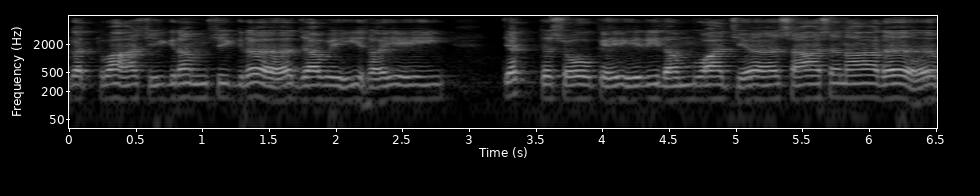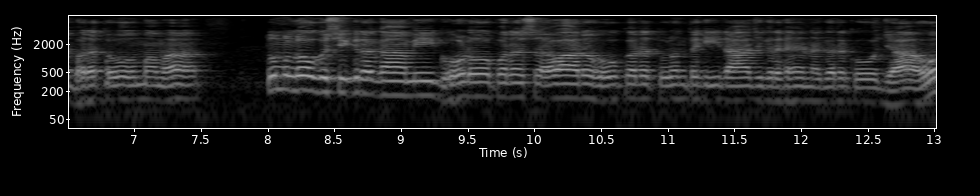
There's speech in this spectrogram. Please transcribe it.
गत्वा शीघ्रं शीघ्र जवैर्हयै त्यक्तशोकैरिदं वाच्य शासनाद भरतो मम। तुम लोग शीघ्रगामी घोड़ों पर सवार होकर तुरंत ही राजगृह नगर को जाओ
